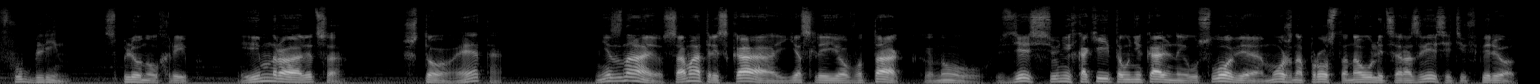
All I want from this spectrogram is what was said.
Фу, блин, сплюнул Хрип. Им нравится. Что, это? Не знаю, сама треска, если ее вот так, ну, здесь у них какие-то уникальные условия, можно просто на улице развесить и вперед.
